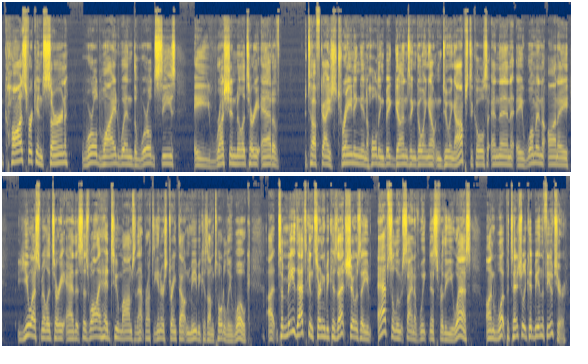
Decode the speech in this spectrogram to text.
cause for concern? Worldwide when the world sees a Russian military ad of tough guys training and holding big guns and going out and doing obstacles, and then a woman on a U.S. military ad that says, "Well, I had two moms, and that brought the inner strength out in me because I'm totally woke." Uh, to me, that's concerning because that shows a absolute sign of weakness for the U.S. on what potentially could be in the future.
